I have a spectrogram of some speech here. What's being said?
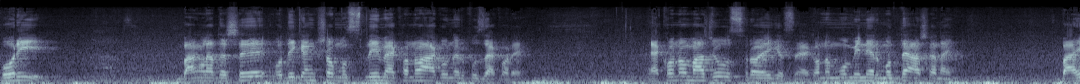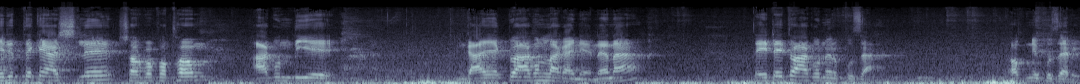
করি। বাংলাদেশে অধিকাংশ মুসলিম এখনও আগুনের পূজা করে। এখনও মাজুস রয়ে গেছে, এখনও মুমিনের মধ্যে আসে নাই। বাহিরের থেকে আসলে সর্বপ্রথম আগুন দিয়ে গায়ে একটু আগুন লাগাই নে না? তো এটাই তো আগুনের পূজা। অগ্নি পূজারী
